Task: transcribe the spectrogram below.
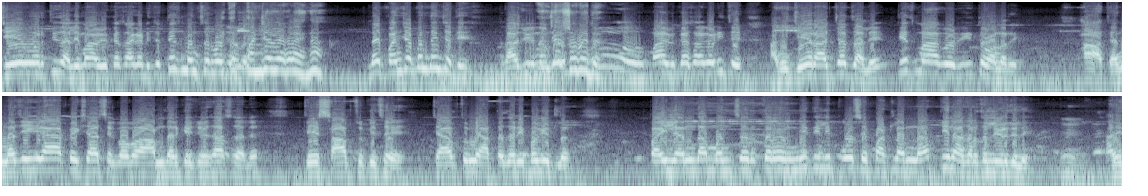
जे वरती झाली महाविकास आघाडीचं तेच मनसर तर पंजा वेगळा आहे ना? नाही पंजाब पण त्यांच्यात आहे. राजू पंजाब सोबत? हो, महाविकास आघाडीचे आणि जे राज्यात झाले तेच महाआघाडी इथं होणार आहे. हा त्यांना जी काय अपेक्षा असेल बाबा आमदारकीच्या वेळेस असं झालं ते साफ चुकीचं आहे. त्या तुम्ही आता जरी बघितलं पहिल्यांदा मंचरकरांनी दिली पोसे पाटलांना तीन हजाराचं लीड दिले. आणि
